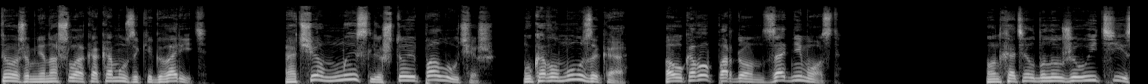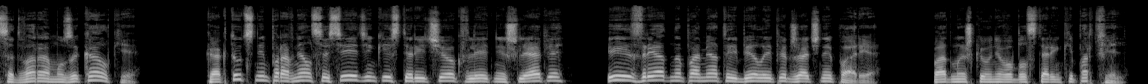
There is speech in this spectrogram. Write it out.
Тоже мне нашла, как о музыке говорить. О чем мысли, что и получишь. У кого музыка, а у кого, пардон, задний мост. Он хотел было уже уйти со двора музыкалки, как тут с ним поравнялся седенький старичок в летней шляпе и изрядно помятой белой пиджачной паре. Под мышкой у него был старенький портфель.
